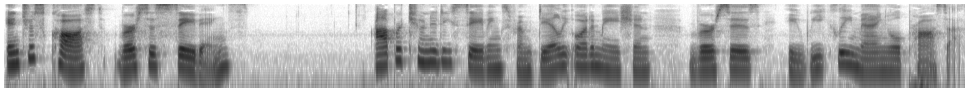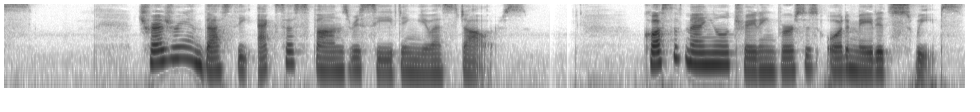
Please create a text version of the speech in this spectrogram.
Interest cost versus savings. Opportunity savings from daily automation versus a weekly manual process. Treasury invests the excess funds received in US dollars. Cost of manual trading versus automated sweeps.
